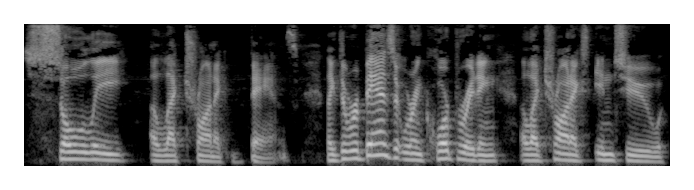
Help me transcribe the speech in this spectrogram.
solely electronic bands. Like there were bands that were incorporating electronics into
